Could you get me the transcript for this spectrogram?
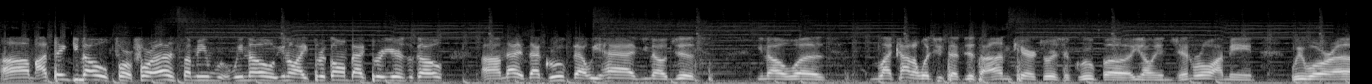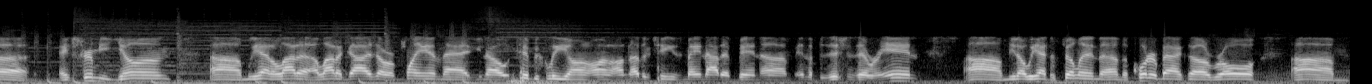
Um, I think you know, for for us, I mean, we know, you know, like through going back three years ago, um, that that group that we had, you know, just you know was like kind of what you said, just an uncharacteristic group, uh, you know, in general. I mean, we were uh, extremely young. Um, we had a lot of a lot of guys that were playing that you know typically on, on, on other teams may not have been um, in the positions they were in. Um, you know, we had to fill in uh, the quarterback uh, role. Um,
